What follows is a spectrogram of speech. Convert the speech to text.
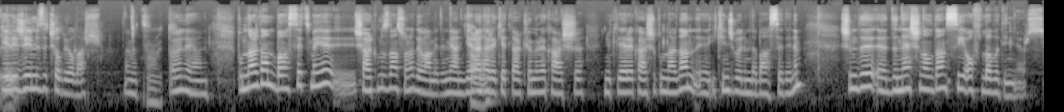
Geleceğimizi çalıyorlar. Evet, evet. Öyle yani. Bunlardan bahsetmeye e, şarkımızdan sonra devam edelim. Yani yerel tamam. hareketler, kömüre karşı, nükleere karşı bunlardan e, ikinci bölümde bahsedelim. Şimdi e, The National'dan Sea of Love'ı dinliyoruz.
